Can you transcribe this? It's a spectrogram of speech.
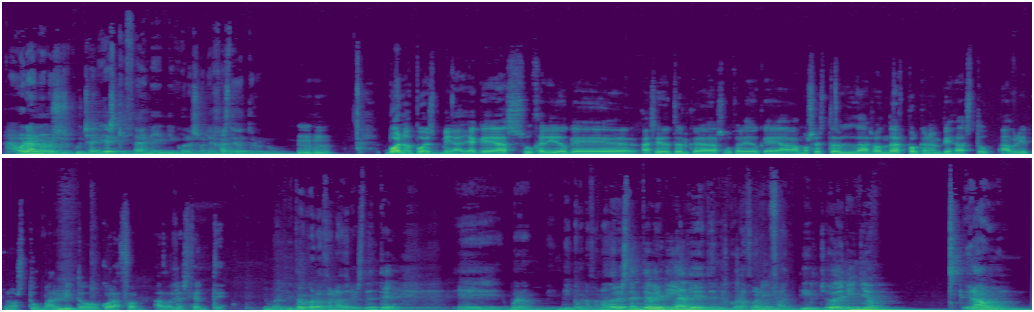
ahora no los escucharías quizá ni, ni con las orejas de otro, ¿no? Bueno, pues mira, ya que has sugerido que has sido tú el que ha sugerido que hagamos esto en las ondas, ¿por qué no empiezas tú a abrirnos tu maldito corazón adolescente? Mi maldito corazón adolescente. Eh, bueno, mi, mi, corazón adolescente venía de, de, mi corazón infantil. Yo de niño era un,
